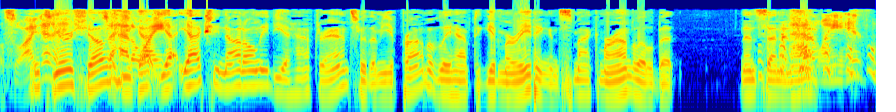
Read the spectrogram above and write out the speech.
uh, so I it's gotta, your show. So how you do got, I? yeah, yeah, actually, not only do you have to answer them, you probably have to give them a reading and smack them around a little bit, and then send them How do. I answer?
